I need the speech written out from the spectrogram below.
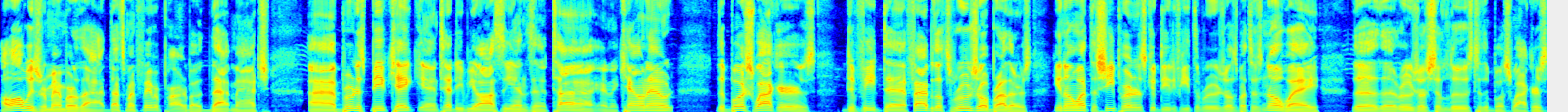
I'll always remember that. That's my favorite part about that match. Uh, Brutus Beefcake and Ted DiBiase ends in a tie and a count out. The Bushwhackers defeat the Fabulous Rougeau brothers. You know what? The Sheep Herders could defeat the Rougeaus, but there's no way the the Rougeaus should lose to the Bushwhackers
